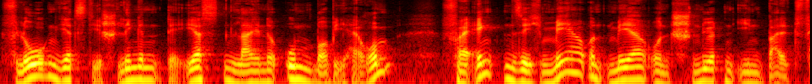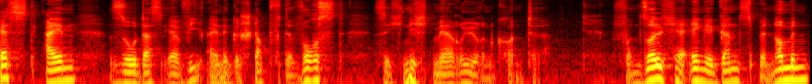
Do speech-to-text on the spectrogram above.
flogen jetzt die Schlingen der ersten Leine um Bobby herum, verengten sich mehr und mehr und schnürten ihn bald fest ein, so dass er wie eine gestopfte Wurst sich nicht mehr rühren konnte. Von solcher Enge ganz benommen,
